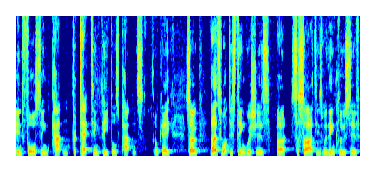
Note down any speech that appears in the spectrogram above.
enforcing patent, protecting people's patents. Okay? So that's what distinguishes uh, societies with inclusive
